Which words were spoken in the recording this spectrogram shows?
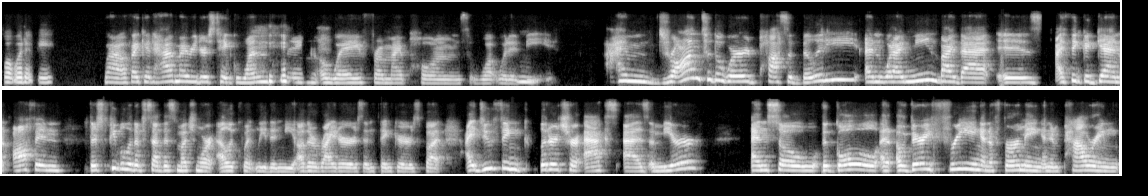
what would it be? Wow, if I could have my readers take one thing away from my poems, what would it Mm. be? I'm drawn to the word possibility. And what I mean by that is, I think, again, often there's people that have said this much more eloquently than me, other writers and thinkers, but I do think literature acts as a mirror. And so the goal, a, a very freeing and affirming and empowering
